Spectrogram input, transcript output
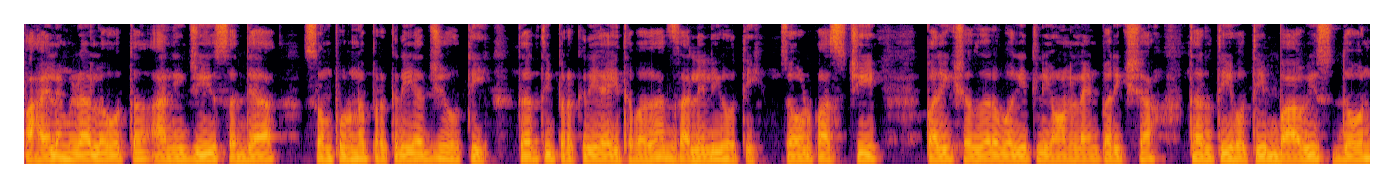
पाहायला मिळालं होतं आणि जी सध्या संपूर्ण प्रक्रिया जी होती तर ती प्रक्रिया इथं बघा झालेली होती. जवळपासची परीक्षा जर बघितली ऑनलाईन परीक्षा तर ती होती बावीस दोन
